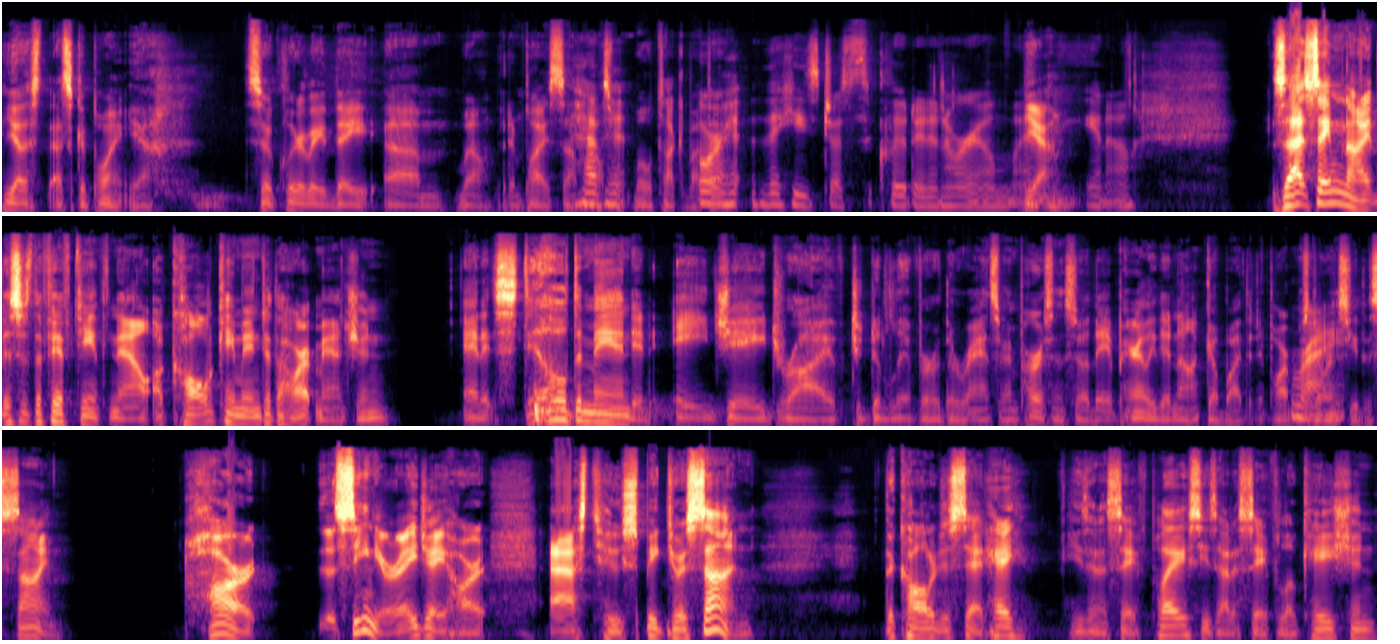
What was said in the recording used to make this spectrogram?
Yeah. That's, that's a good point. Yeah. So clearly they, um, well, it implies something Have else. him- We'll talk about or that. that he's just secluded in a room. And, Yeah. you know, So that same night, this is the 15th now, a call came into the Hart Mansion and it still demanded AJ drive to deliver the ransom in person. So they apparently did not go by the department store and see the sign. Hart, the senior, AJ Hart, asked to speak to his son. The caller just said, Hey, he's in a safe place. He's at a safe location.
